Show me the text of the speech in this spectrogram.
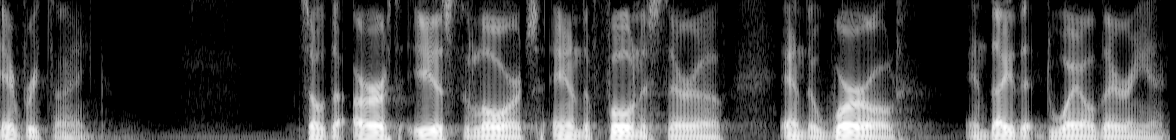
everything. So the earth is the Lord's and the fullness thereof, and the world and they that dwell therein.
